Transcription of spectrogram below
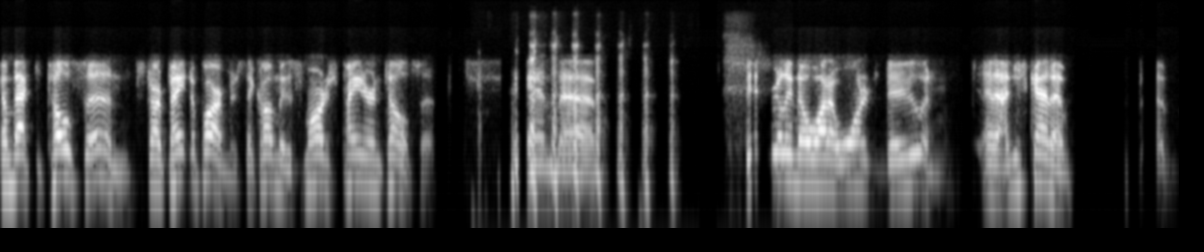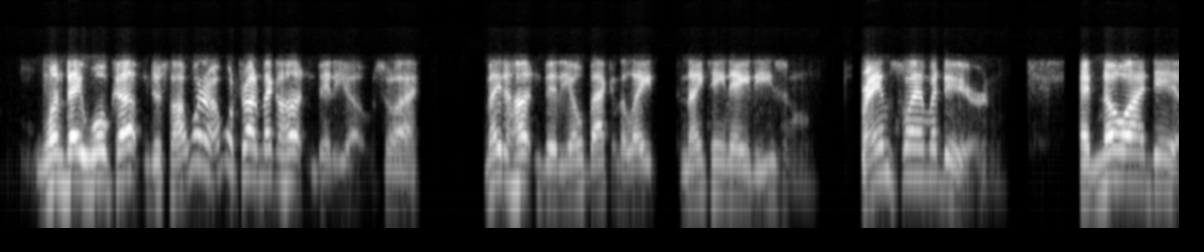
come back to Tulsa and start painting apartments. They call me the smartest painter in Tulsa, and uh, didn't really know what I wanted to do, and and I just kind of uh, one day woke up and just thought, well, I'm gonna try to make a hunting video. So I made a hunting video back in the late 1980s and grand slam a deer and had no idea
